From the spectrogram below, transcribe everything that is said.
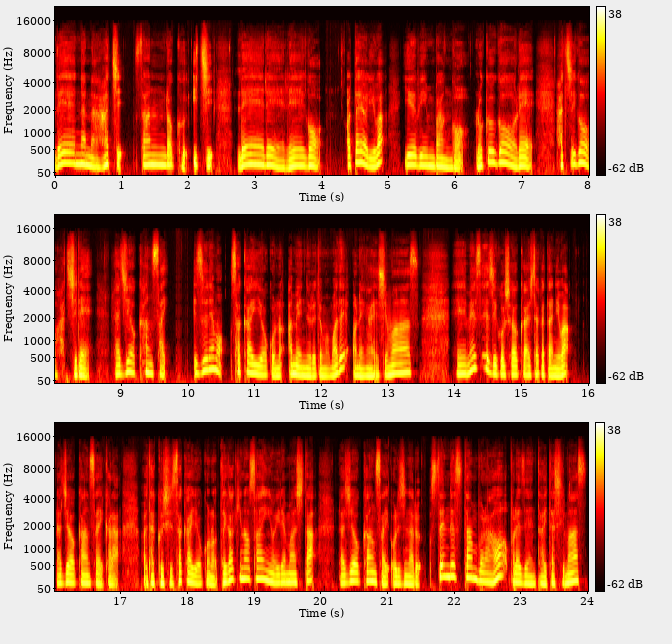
078-361-0005お便りは郵便番号650-8580ラジオ関西いずれも、坂井陽子の雨に濡れてもまでお願いします。えー、メッセージご紹介した方には、ラジオ関西から私、坂井陽子の手書きのサインを入れました、ラジオ関西オリジナルステンレスタンブラーをプレゼントいたします。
